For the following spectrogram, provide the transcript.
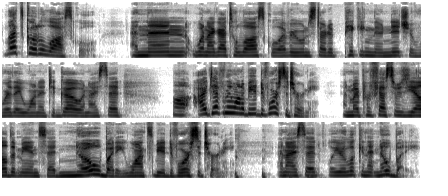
let's go to law school. And then when I got to law school, everyone started picking their niche of where they wanted to go, and I said, "Well, I definitely want to be a divorce attorney." And my professors yelled at me and said, "Nobody wants to be a divorce attorney." And I said, "Well, you're looking at nobody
